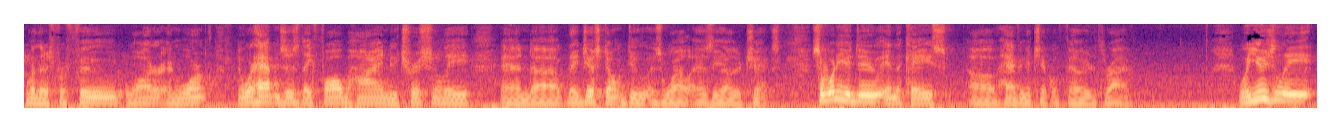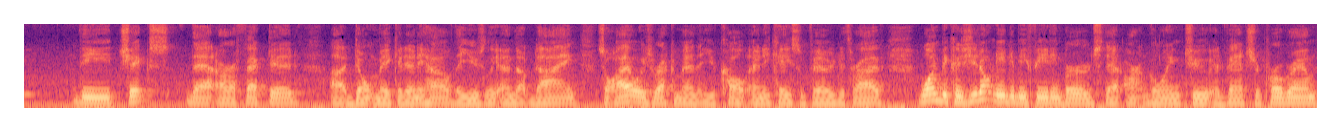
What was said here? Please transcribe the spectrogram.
whether it's for food, water, and warmth. And what happens is they fall behind nutritionally and uh, they just don't do as well as the other chicks. So, what do you do in the case of having a chick with failure to thrive? Well, usually the chicks that are affected uh, don't make it anyhow. They usually end up dying. So I always recommend that you cull any case of failure to thrive. One, because you don't need to be feeding birds that aren't going to advance your program.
